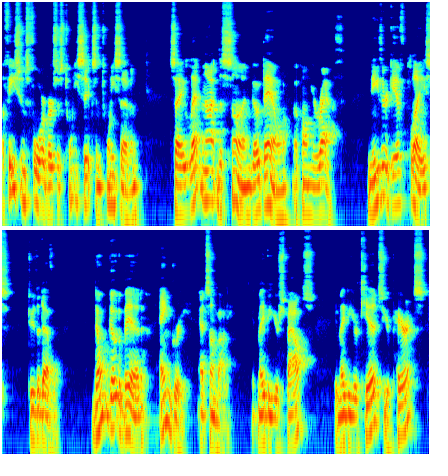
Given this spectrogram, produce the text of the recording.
Ephesians 4, verses 26 and 27 say, Let not the sun go down upon your wrath, neither give place to the devil. Don't go to bed angry at somebody. It may be your spouse, it may be your kids, your parents,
